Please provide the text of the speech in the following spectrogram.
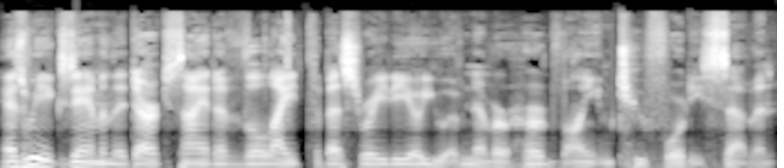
as we examine the dark side of the light, the best radio you have never heard, volume 247.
